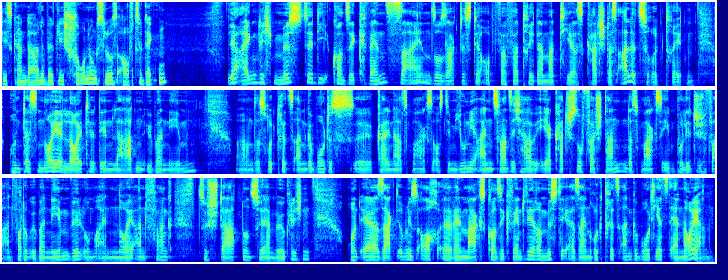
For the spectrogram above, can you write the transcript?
die Skandale wirklich schonungslos aufzudecken? Ja, eigentlich müsste die Konsequenz sein, so sagt es der Opfervertreter Matthias Katsch, dass alle zurücktreten und dass neue Leute den Laden übernehmen. Ähm, das Rücktrittsangebot des äh, Kardinals Marx aus dem Juni 21 habe er Katsch so verstanden, dass Marx eben politische Verantwortung übernehmen will, um einen Neuanfang zu starten und zu ermöglichen. Und er sagt übrigens auch, äh, wenn Marx konsequent wäre, müsste er sein Rücktrittsangebot jetzt erneuern.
